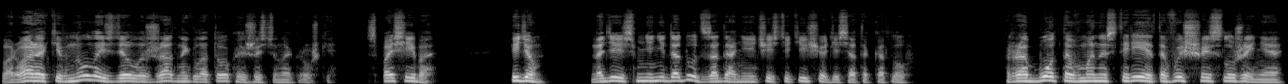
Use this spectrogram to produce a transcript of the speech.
Варвара кивнула и сделала жадный глоток из жестяной кружки. Спасибо. Идем. Надеюсь, мне не дадут задание чистить еще десяток котлов. «Работа в монастыре — это высшее служение»,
